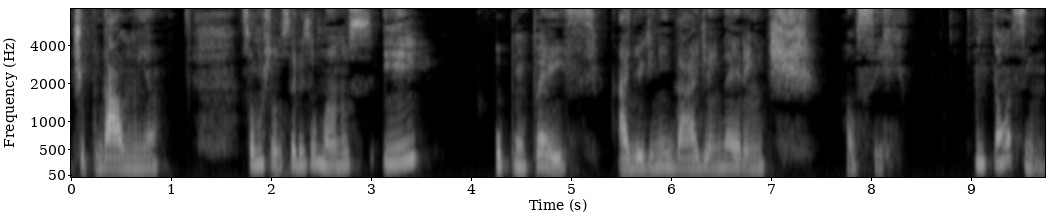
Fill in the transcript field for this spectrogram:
tipo da unha. Somos todos seres humanos e o ponto é esse. A dignidade é inerente ao ser. Então, assim,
